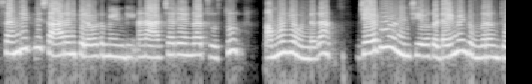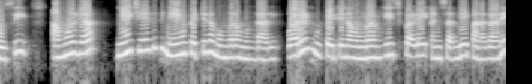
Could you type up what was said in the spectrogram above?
సందీప్ని సార్ అని పిలవటం ఏంటి? అని ఆశ్చర్యంగా చూస్తూ అమూల్య ఉండగా జేబులో నుంచి ఒక డైమండ్ ఉంగరం చూసి అమూల్య నీ చేతికి నేను పెట్టిన ఉంగరం ఉండాలి. వరుణ్ పెట్టిన ఉంగరం తీసిపడే అని సందీప్ అనగానే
